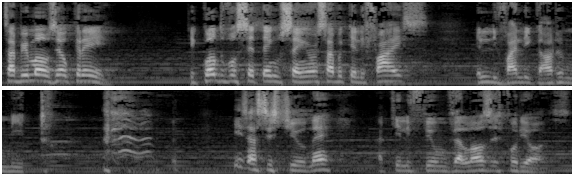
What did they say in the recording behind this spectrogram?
Sabe, irmãos, eu creio que quando você tem o Senhor, sabe o que Ele faz? Ele vai ligar o nitro. e já assistiu, né? aquele filme Velozes e Furiosos.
